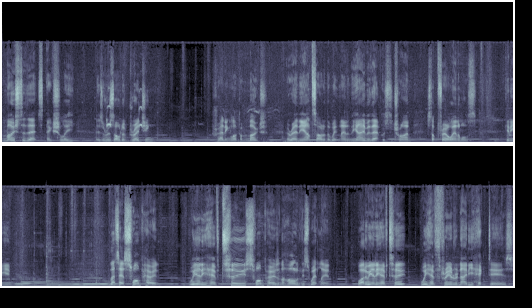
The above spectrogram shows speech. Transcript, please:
Most of that's actually as a result of dredging, creating like a moat around the outside of the wetland. And the aim of that was to try and stop feral animals getting in. That's our swamp harrier. We only have two swamp harriers in the whole of this wetland. Why do we only have two? We have 380 hectares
